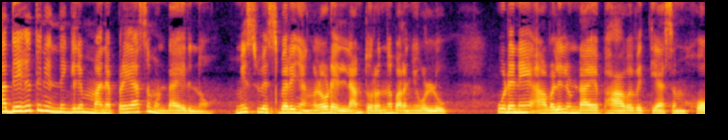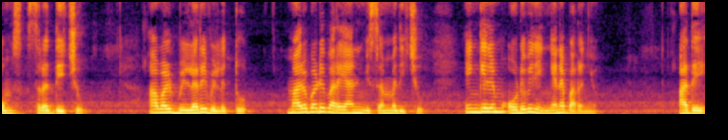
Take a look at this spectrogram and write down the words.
അദ്ദേഹത്തിന് എന്തെങ്കിലും മനപ്രയാസമുണ്ടായിരുന്നോ? മിസ് വെസ്ബറി ഞങ്ങളോടെല്ലാം തുറന്നു പറഞ്ഞുകൊള്ളൂ. ഉടനെ അവളിലുണ്ടായ ഭാവവ്യത്യാസം ഹോംസ് ശ്രദ്ധിച്ചു. അവൾ വിളറി വെളുത്തു. മറുപടി പറയാൻ വിസമ്മതിച്ചു. എങ്കിലും ഒടുവിൽ ഇങ്ങനെ പറഞ്ഞു. അതെ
